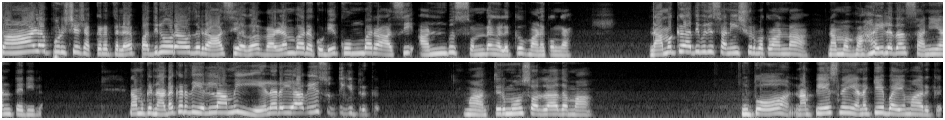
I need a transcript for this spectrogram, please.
காலபுருஷ சக்கரத்துல பதினோராவது ராசியாக வளம் வரக்கூடிய கும்பராசி அன்பு சொந்தங்களுக்கு வணக்கங்க. நமக்கு அதிபதி சனீஸ்வர பகவான் தான். நம்ம வகையில தான் சனியான்னு தெரியல. நமக்கு நடக்கிறது எல்லாமே ஏழறையாவே சுத்திக்கிட்டு இருக்கு. மா திரும்பவும் சொல்லாதம்மா. இப்போ நான் பேசின எனக்கே பயமா இருக்கு.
